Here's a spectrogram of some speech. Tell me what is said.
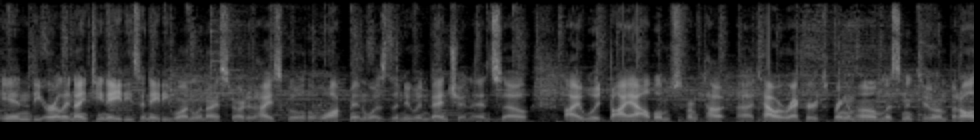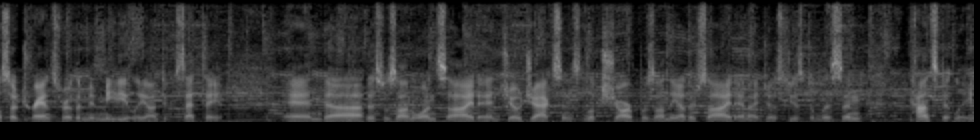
In the early 1980s and 81, when I started high school, the Walkman was the new invention. And so I would buy albums from to- uh, Tower Records, bring them home, listening to them, but also transfer them immediately onto cassette tape. And uh, this was on one side, and Joe Jackson's Look Sharp was on the other side, and I just used to listen constantly.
